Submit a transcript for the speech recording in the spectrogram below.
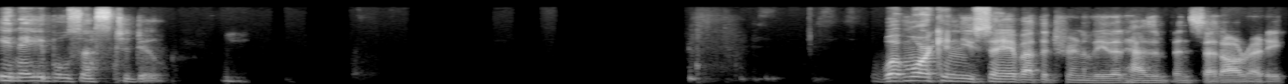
enables us to do. What more can you say about the Trinity that hasn't been said already?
